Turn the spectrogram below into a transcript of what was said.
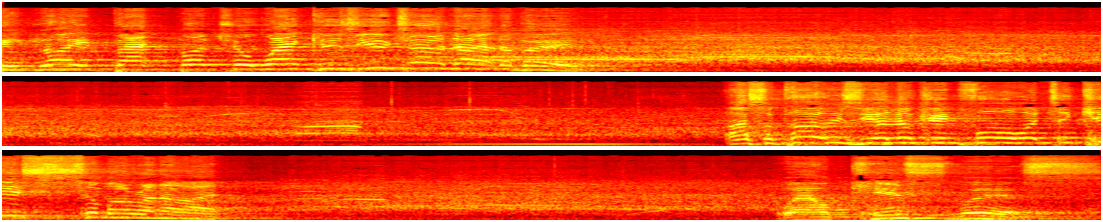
fucking laid-back bunch of wankers you turned out to be. I suppose you're looking forward to Kiss tomorrow night. Well, kiss this.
